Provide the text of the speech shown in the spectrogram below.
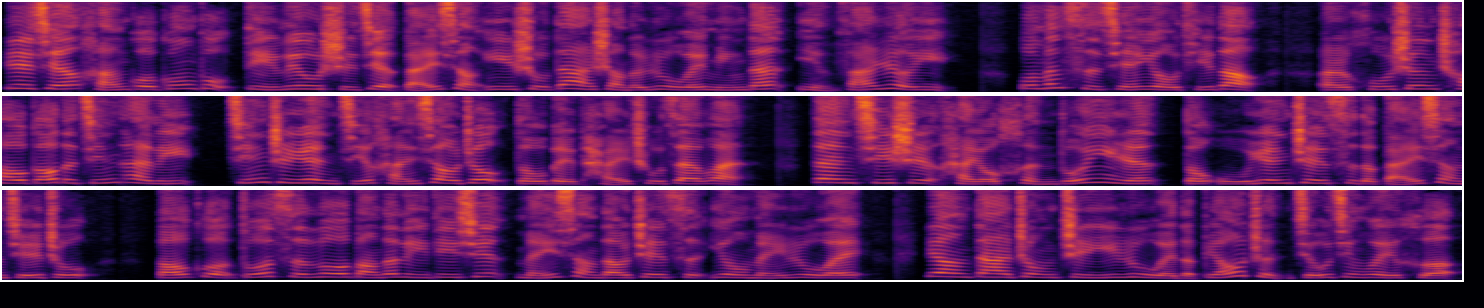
日前，韩国公布第六十届百想艺术大赏的入围名单，引发热议。我们此前有提到，而呼声超高的金泰梨、金智媛及韩孝周都被排除在外。但其实还有很多艺人都无缘这次的百想角逐，包括多次落榜的李帝勋，没想到这次又没入围，让大众质疑入围的标准究竟为何。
